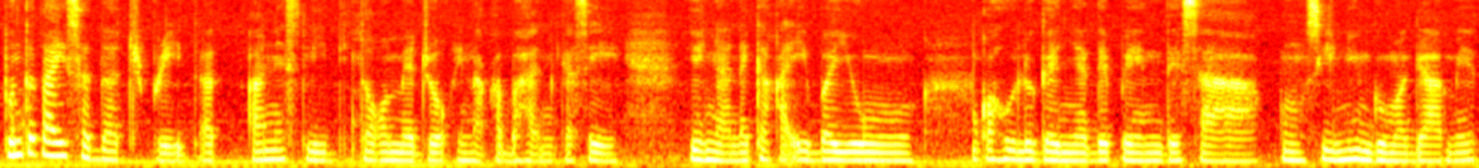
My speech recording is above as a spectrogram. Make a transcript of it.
Punta tayo sa Dutch braid at honestly dito ako medyo kinakabahan kasi yun nga nagkakaiba yung kahulugan niya depende sa kung sino yung gumagamit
